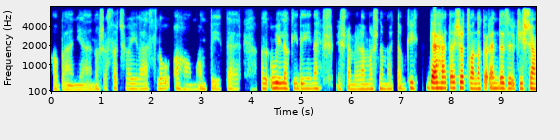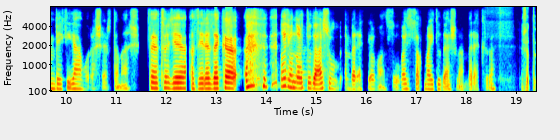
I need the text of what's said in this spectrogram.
a Bány János, a Szacsvai László, a Hamman Péter, az Újlaki Dénes, és remélem most nem hagytam ki. De hát is ott vannak a rendezők is, Jambéki Gábor, a Ser Tamás. Tehát, hogy azért ezek nagyon nagy tudású emberekről van szó, vagy szakmai tudású emberekről. És hát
